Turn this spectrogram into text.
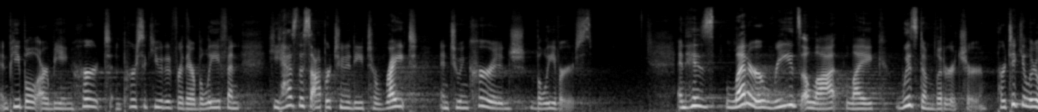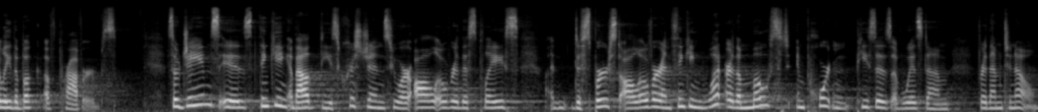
and people are being hurt and persecuted for their belief. And he has this opportunity to write and to encourage believers. And his letter reads a lot like wisdom literature, particularly the book of Proverbs. So James is thinking about these Christians who are all over this place, dispersed all over, and thinking what are the most important pieces of wisdom for them to know,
